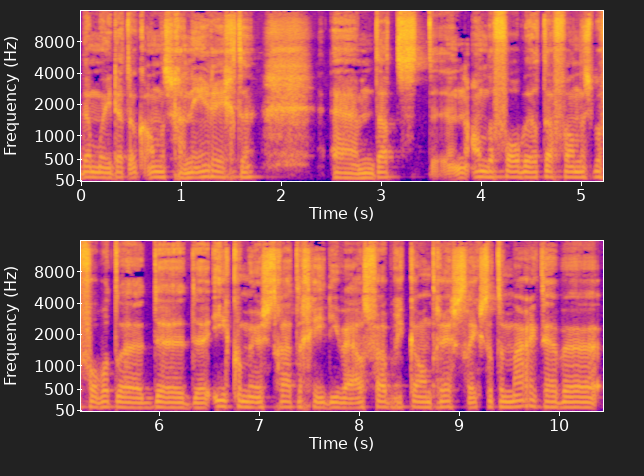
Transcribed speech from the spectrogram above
dan moet je dat ook anders gaan inrichten. Um, dat, een ander voorbeeld daarvan is bijvoorbeeld de, de, de e-commerce strategie die wij als fabrikant rechtstreeks tot de markt hebben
